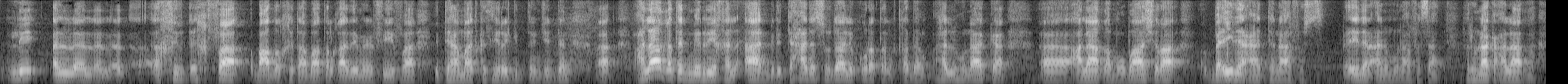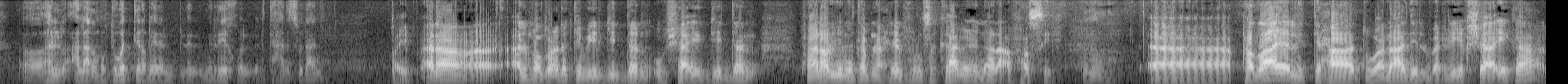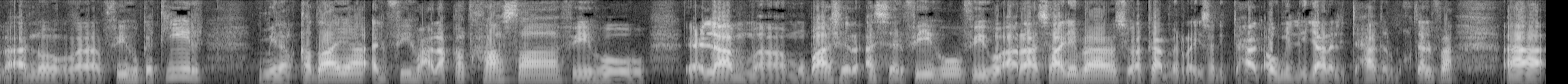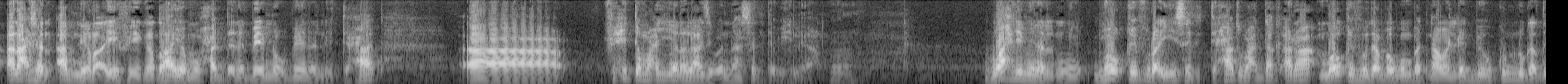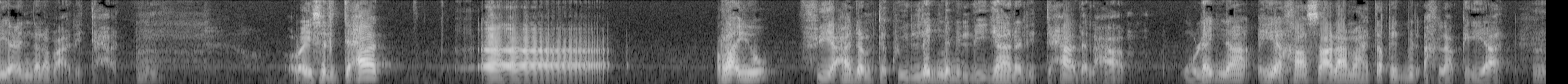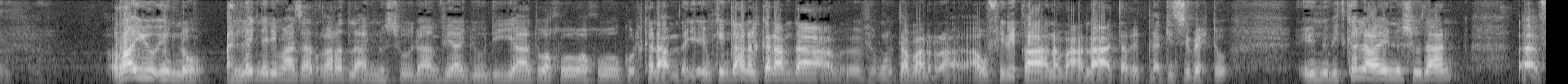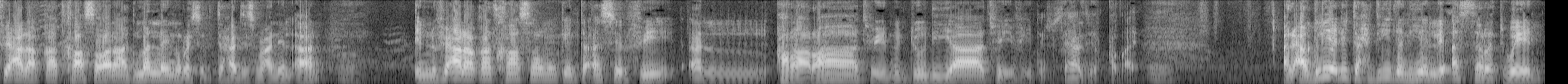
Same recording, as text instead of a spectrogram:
لإخفاء بعض الخطابات القادمة من الفيفا اتهامات كثيرة جدا جدا. آه، علاقة المريخ الآن بالاتحاد السوداني لكرة القدم هل هناك آه، علاقة مباشرة بعيدا عن التنافس؟ بعيدا عن المنافسات. هل هناك علاقة هل علاقة متوترة بين المريخ والاتحاد السوداني؟ طيب أنا آه، الموضوع ده كبير جدا وشائك جدا فأنا ارجو أن تمنح لي الفرصة كاملة إن أنا أفصل. آه قضايا الاتحاد ونادي المريخ شائكة لأنه آه فيه كثير من القضايا اللي فيه علاقات خاصة فيه إعلام مباشر أثر فيه فيه آراء سالبة سواء كان من رئيس الاتحاد أو من لجان الاتحاد المختلفة. آه، أنا عشان أبني رأيي في قضايا محددة بيننا وبين الاتحاد آه، في حتة معينة لازم الناس تنتبه لها. واحدة من موقف رئيس الاتحاد وبعد ذاك أنا موقفه ده بقوم بتناول لك به كل قضية عندنا مع الاتحاد. رئيس الاتحاد آه رأيه في عدم تكوين لجنة من لجان الاتحاد العام ولجنة هي خاصة على ما أعتقد بالأخلاقيات رأيه إنه اللجنة دي ما زاد غرض لأنه السودان فيها جوديات وأخوه وأخوك والكلام ده. يمكن قال الكلام ده في مؤتمر أو في لقاء أنا ما لا أعتقد لكن سمعته إنه بيتكلم عن إنه السودان آه، في علاقات خاصة وأنا أتمنى إنه رئيس الاتحاد يسمعني الآن. إنه في علاقات خاصة ممكن تأثر في القرارات في إنه الجوديات في في هذه القضايا. العقلية دي تحديدا هي اللي أثرت وين؟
